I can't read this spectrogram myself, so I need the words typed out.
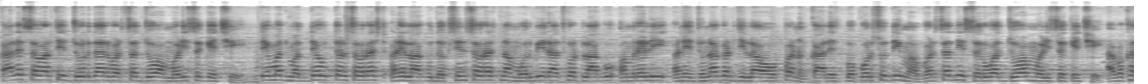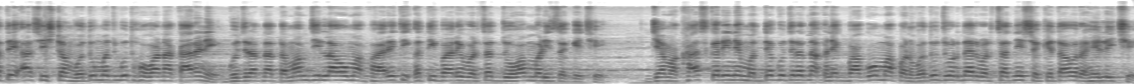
કાલે સવારથી જોરદાર વરસાદ જોવા મળી શકે છે. તેમજ મધ્ય ઉત્તર સૌરાષ્ટ્ર અને લાગુ દક્ષિણ સૌરાષ્ટ્રના મોરબી, રાજકોટ, લાગુ, અમરેલી અને જુનાગઢ જિલ્લાઓ પણ કાલે બપોર સુધીમાં વરસાદની શરૂઆત જોવા મળી શકે છે. આ વખતે આ સિસ્ટમ વધુ મજબૂત હોવાના કારણે ગુજરાતના તમામ જિલ્લાઓમાં ભારેથી અતિભારે વરસાદ જોવા મળી શકે છે. જેમાં ખાસ કરીને મધ્ય ગુજરાતના અનેક ભાગોમાં પણ વધુ જોરદાર વરસાદની શક્યતાઓ રહેલી છે.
